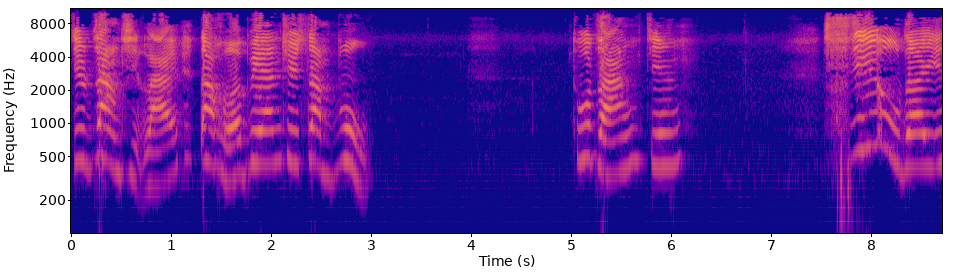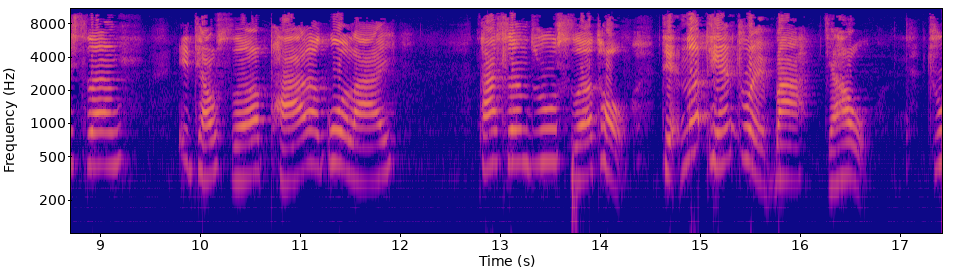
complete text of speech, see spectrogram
就站起来到河边去散步。突然间，咻的一声，一条蛇爬了过来。它伸出舌头舔了舔嘴巴，然后钻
